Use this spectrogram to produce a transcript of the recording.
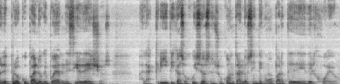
No les preocupa lo que puedan decir de ellos. A las críticas o juicios en su contra lo sienten como parte del juego.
